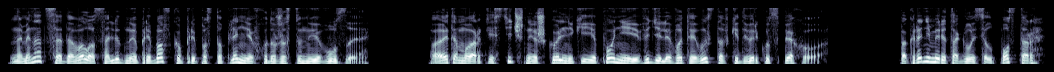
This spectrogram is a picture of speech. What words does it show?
Номинация давала солидную прибавку при поступлении в художественные вузы. Поэтому артистичные школьники Японии видели в этой выставке дверь к успеху. По крайней мере, так гласил постер,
